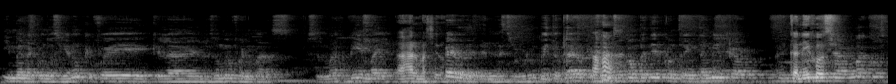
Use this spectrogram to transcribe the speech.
y me reconocieron que fue que la, el resumen fue el más, pues, el más bien, vaya. Ajá, el más chido. Pero desde nuestro grupito, claro, que fuimos a competir con 30 mil Canijos. chamacos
